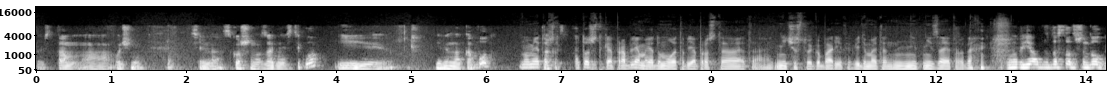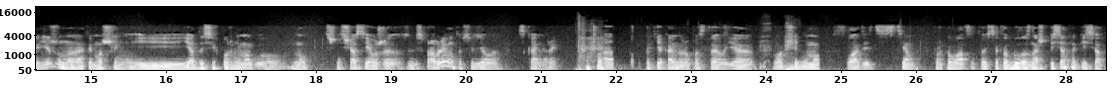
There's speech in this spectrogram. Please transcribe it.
То есть там э, очень сильно скошено заднее стекло, и именно капот Ну, у меня Так, тоже, тоже такая проблема. Я думал, это я просто это, не чувствую габариты. Видимо, это не, не из-за этого, да? Ну, я уже достаточно долго езжу на этой машине, и я до сих пор не могу, ну, точнее, сейчас я уже без проблем это все делаю с камерой. А как я камеру поставил, я вообще не мог сладить с тем парковаться. То есть это было, знаешь, 50 на 50.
